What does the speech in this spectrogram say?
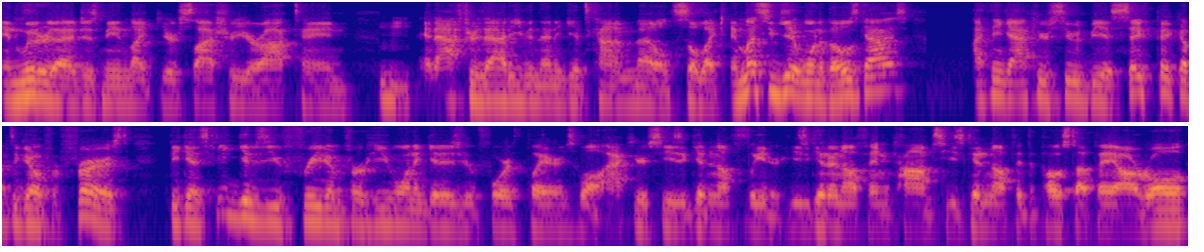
and literally I just mean like your slasher, your octane. Mm-hmm. And after that, even then it gets kind of meddled. So like unless you get one of those guys, I think accuracy would be a safe pickup to go for first because he gives you freedom for who you want to get as your fourth player as well. Accuracy is a good enough leader. He's good enough in comps. He's good enough at the post up AR role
